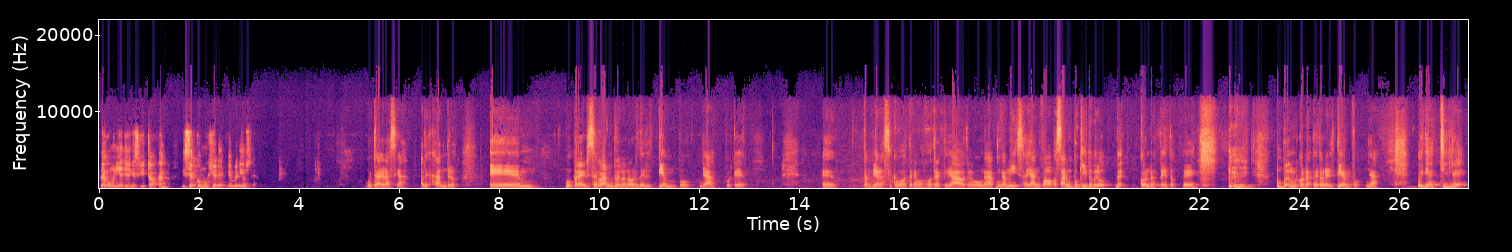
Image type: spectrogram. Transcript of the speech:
La comunidad tiene que seguir trabajando. Y si es con mujeres, bienvenido sea. Muchas gracias, Alejandro. Eh, como para ir cerrando en honor del tiempo, ¿ya? Porque eh, también así como tenemos otra actividad o tenemos una, misa, ¿ya? Nos vamos a pasar un poquito, pero eh, con respeto, ¿eh? con respeto en el tiempo, ¿ya? Hoy día Chile,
